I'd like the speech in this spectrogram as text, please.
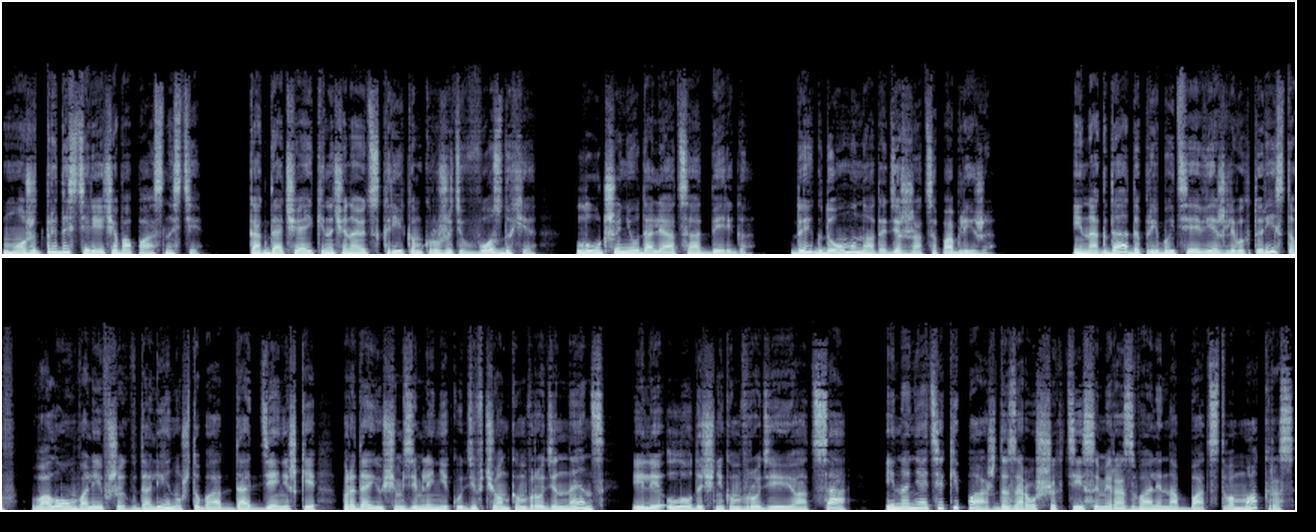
может предостеречь об опасности. Когда чайки начинают с криком кружить в воздухе, лучше не удаляться от берега, да и к дому надо держаться поближе. Иногда до прибытия вежливых туристов, валом валивших в долину, чтобы отдать денежки продающим землянику девчонкам вроде Нэнс или лодочникам вроде ее отца, и нанять экипаж до заросших тисами развалин аббатства Макрос,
